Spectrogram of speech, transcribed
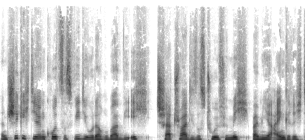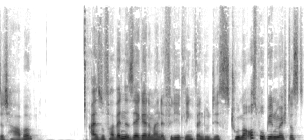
dann schicke ich dir ein kurzes Video darüber, wie ich Chatra, dieses Tool für mich bei mir eingerichtet habe. Also verwende sehr gerne meinen Affiliate-Link, wenn du das Tool mal ausprobieren möchtest.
